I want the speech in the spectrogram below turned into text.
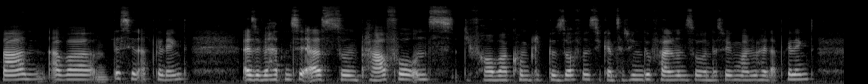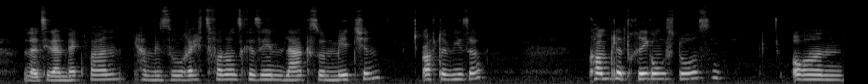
waren aber ein bisschen abgelenkt. Also wir hatten zuerst so ein Paar vor uns. Die Frau war komplett besoffen, ist die ganze Zeit hingefallen und so und deswegen waren wir halt abgelenkt. Und als sie dann weg waren, haben wir so rechts von uns gesehen, lag so ein Mädchen auf der Wiese. Komplett regungslos. Und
